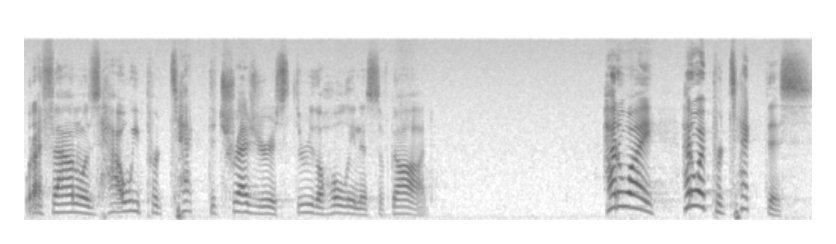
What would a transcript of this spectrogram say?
what I found was how we protect the treasure is through the holiness of God. How do I how do I protect this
